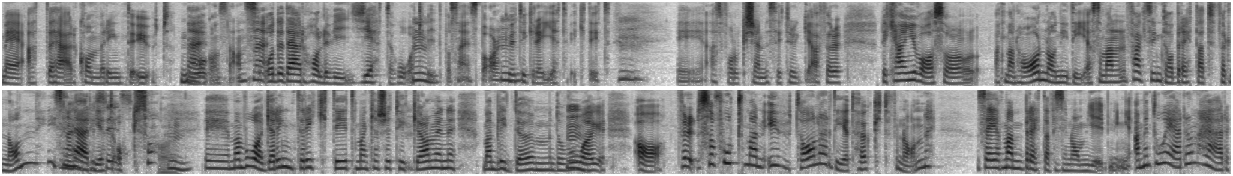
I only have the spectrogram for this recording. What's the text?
med att det här kommer inte ut Nej. någonstans. Nej. Och det där håller vi jättehårt Mm. vid på Science Park. Mm. Vi tycker det är jätteviktigt. Mm. eh, att folk känner sig trygga. För det kan ju vara så att man har någon idé som man faktiskt inte har berättat för någon i sin Nej, närhet precis. också. Mm. Eh, man vågar inte riktigt, man kanske tycker att ja, man blir dömd och Mm. vågar. Ja, för så fort man uttalar det högt för någon, säg att man berättar för sin omgivning, ja men då är de här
